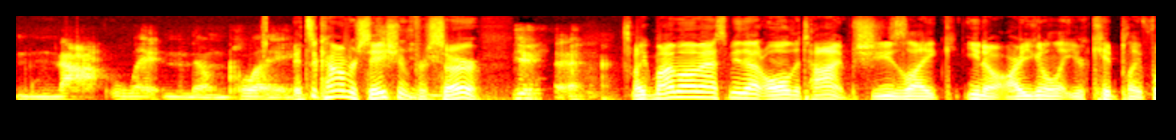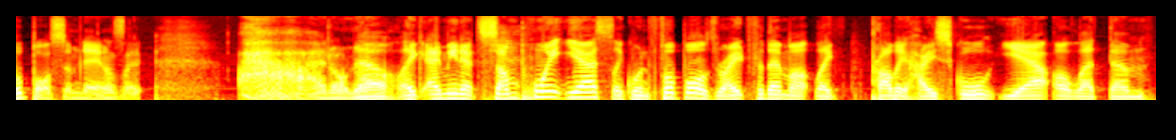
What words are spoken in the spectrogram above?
not letting them play. It's a conversation for sure. yeah, Like my mom asked me that all the time. She's like, you know, are you going to let your kid play football someday? And I was like, ah, I don't know. Like, I mean, at some point, yes. Like when football is right for them, uh, like probably high school, yeah, I'll let them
